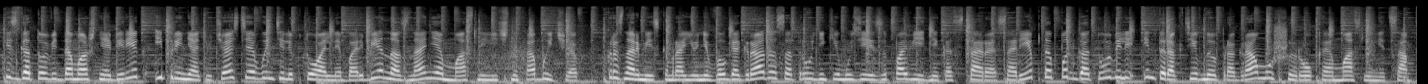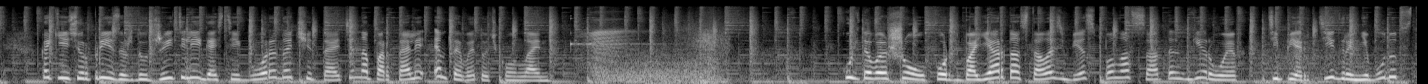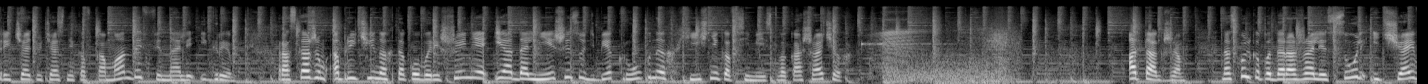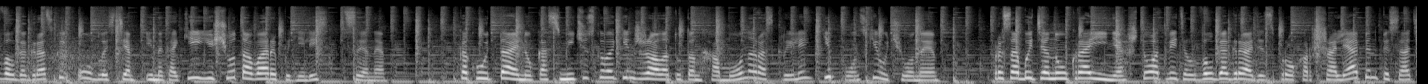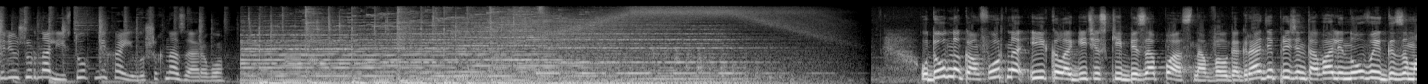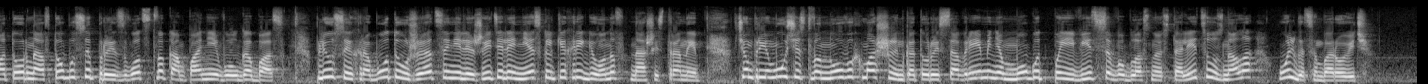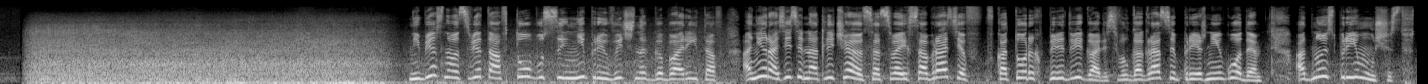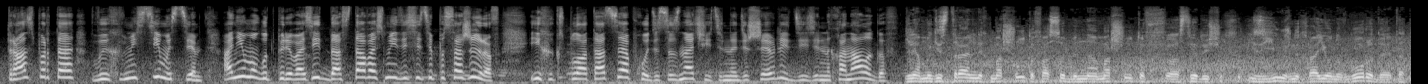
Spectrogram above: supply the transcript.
Изготовить домашний оберег и принять участие в интеллектуальной борьбе на знание масленичных обычаев. В Красноармейском районе Волгограда сотрудники музея-заповедника «Старая Сарепта» подготовили интерактивную программу «Широкая масленица». Какие сюрпризы ждут жителей и гостей города, читайте на портале mtv.online. Культовое шоу «Форт Боярд» осталось без полосатых героев. Теперь «Тигры» не будут встречать участников команды в финале игры. Расскажем о причинах такого решения и о дальнейшей судьбе крупных хищников семейства кошачьих. А также насколько подорожали соль и чай в Волгоградской области и на какие еще товары поднялись цены. Какую тайну космического кинжала Тутанхамона раскрыли японские ученые. Про события на Украине, что ответил волгоградец Прохор Шаляпин писателю и журналисту Михаилу Шахназарову. Удобно, комфортно и экологически безопасно. В Волгограде презентовали новые газомоторные автобусы производства компании «Волгобас». Плюсы их работы уже оценили жители нескольких регионов нашей страны. В чем преимущество новых машин, которые со временем могут появиться в областной столице, узнала Ольга Цымбарович. Небесного цвета автобусы непривычных габаритов. Они разительно отличаются от своих собратьев, в которых передвигались волгоградцы прежние годы. Одно из преимуществ транспорта в их вместимости. Они могут перевозить до 180 пассажиров. Их эксплуатация обходится значительно дешевле дизельных аналогов. Для магистральных маршрутов, особенно маршрутов, э, следующих из южных районов города, это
